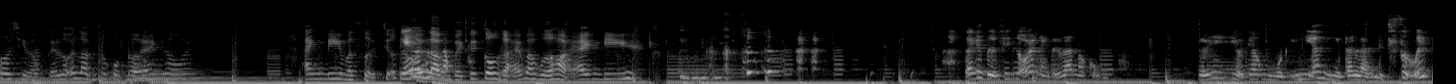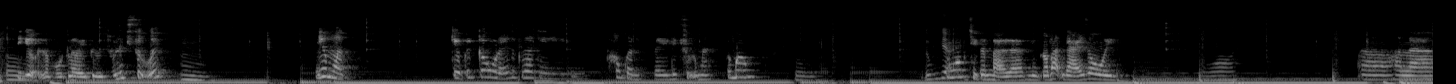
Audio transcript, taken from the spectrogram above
tôi chỉ là một cái lỗi lầm trong cuộc đời anh thôi. Anh đi mà sửa chữa cái lỗi lầm với cái cô gái mà vừa hỏi anh đi. Cái từ xin lỗi này thực ra nó cũng nếu như hiểu theo một ý nghĩa thì người ta là lịch sự ấy ừ. thì kiểu là một lời từ chối lịch sự ấy ừ. nhưng mà kiểu cái câu đấy thực ra thì không cần về lịch sự mà đúng không ừ. đúng vậy đúng không chỉ cần bảo là mình có bạn gái rồi đúng rồi à, hoặc là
